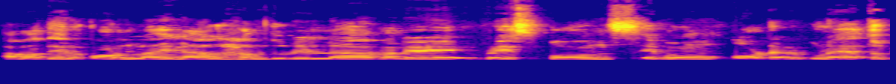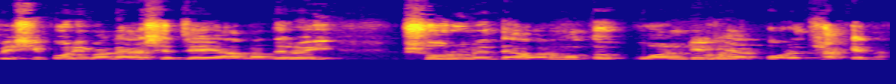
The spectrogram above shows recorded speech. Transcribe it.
আমাদের অনলাইনে আলহামদুলিল্লাহ মানে রেসপন্স এবং অর্ডারগুলো এত বেশি পরিমাণে আসে যে আমাদের ওই শোরুমে দেওয়ার মতো কোয়ান্টিটি আর পরে থাকে না।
